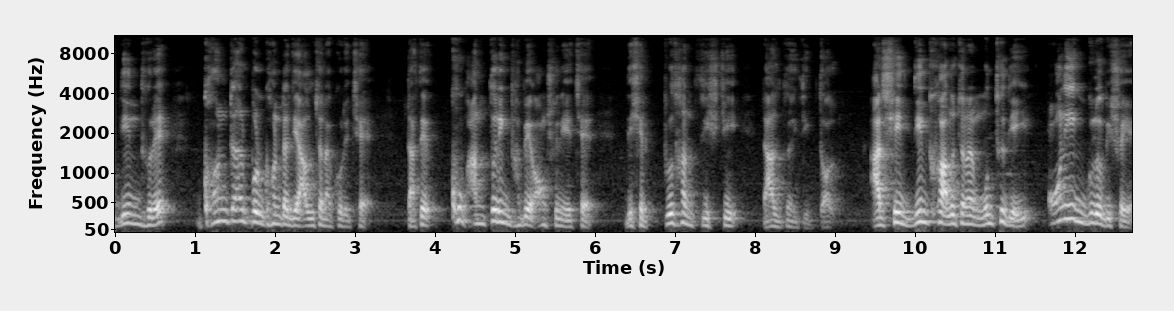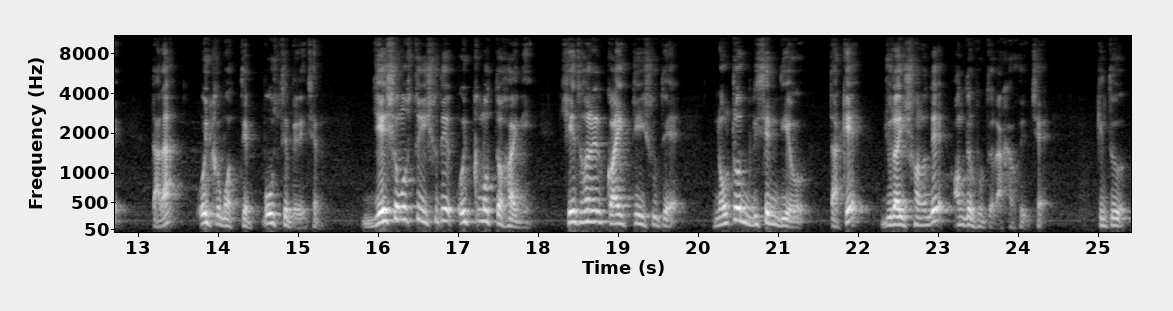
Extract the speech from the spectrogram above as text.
দিন ধরে ঘণ্টার পর ঘণ্টা যে আলোচনা করেছে, তাতে খুব আন্তরিকভাবে অংশ নিয়েছে দেশের প্রধান দৃষ্টি রাজনৈতিক দল। আর সেই দীর্ঘ আলোচনার মধ্য দিয়েই অনেকগুলো বিষয়ে তারা ঐকমত্যে পৌঁছতে পেরেছেন। যে সমস্ত ইস্যুতে ঐক্যমত্য হয়নি, সেই ধরনের কয়েকটি ইস্যুতে নোট অফ ডিসেন্ট দিয়েও তাকে জুলাই সনদে অন্তর্ভুক্ত রাখা হয়েছে। কিন্তু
